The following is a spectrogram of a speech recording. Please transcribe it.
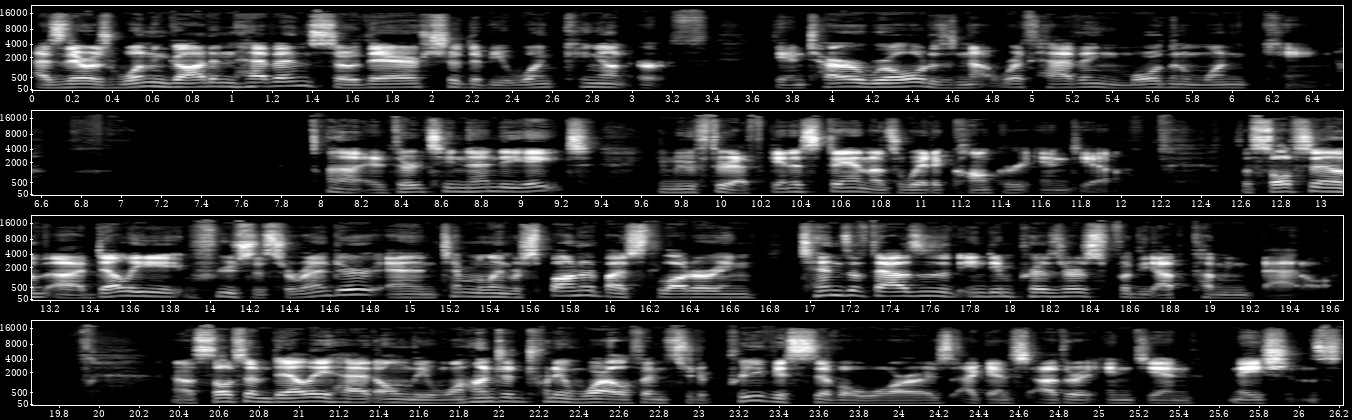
As there is one God in heaven, so there should there be one king on earth. The entire world is not worth having more than one king." Uh, in 1398, he moved through Afghanistan on his way to conquer India. The Sultan of uh, Delhi refused to surrender, and Tamerlane responded by slaughtering tens of thousands of Indian prisoners for the upcoming battle. Now, Sultan of Delhi had only 120 war elephants due to previous civil wars against other Indian nations.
